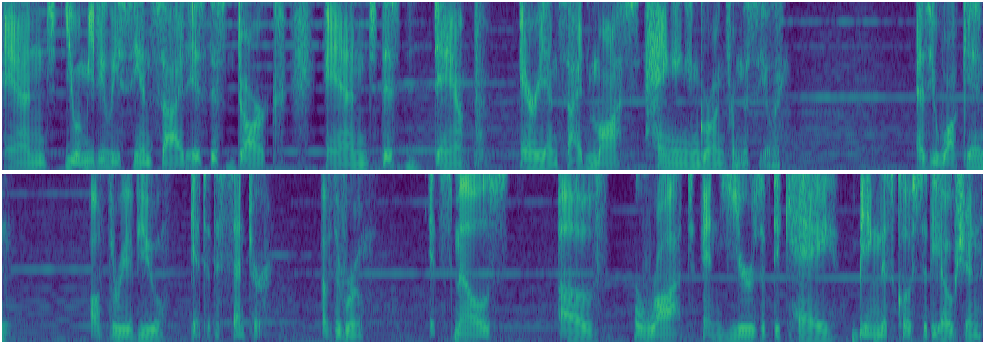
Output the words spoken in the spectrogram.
and you immediately see inside is this dark and this damp area inside, moss hanging and growing from the ceiling. As you walk in, all three of you get to the center of the room. It smells of rot and years of decay being this close to the ocean.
